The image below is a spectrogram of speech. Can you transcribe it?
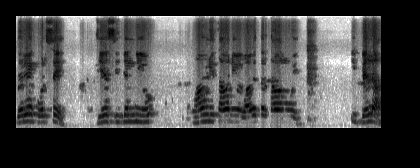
દરેક વર્ષે જે સિઝનની વાવણી થવાની હોય, વાવેતર થવાનું હોય એ પહેલા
